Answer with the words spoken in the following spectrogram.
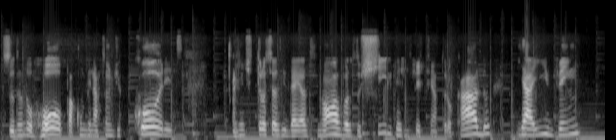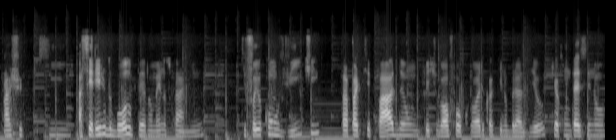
estudando roupa, combinação de cores. A gente trouxe as ideias novas do Chile que a gente tinha trocado. E aí vem, acho que a cereja do bolo, pelo menos para mim, que foi o convite para participar de um festival folclórico aqui no Brasil que acontece no,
